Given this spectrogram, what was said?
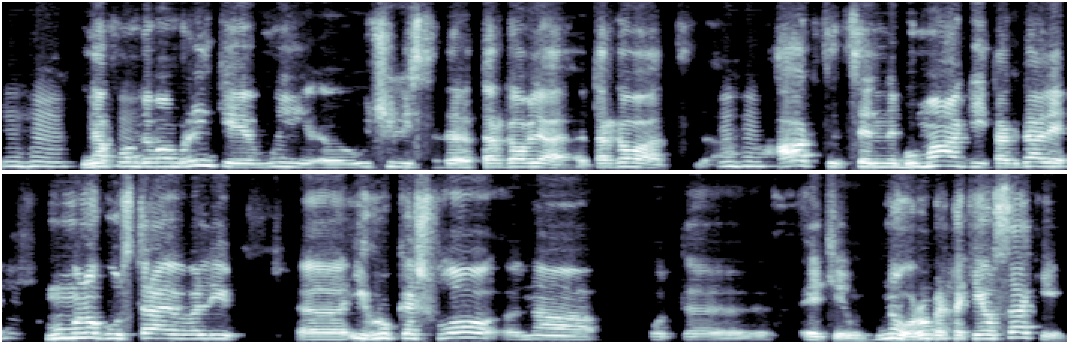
-huh. На фондовом рынке мы э, учились э, торговля, торговать -huh. акции, ценные бумаги и так далее. -huh. Мы много устраивали э, игру кэшфло на вот э, эти, ну, Роберта Киосаки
